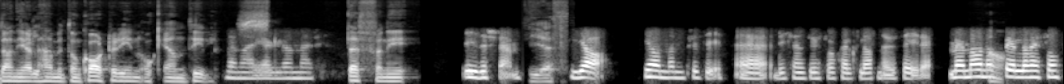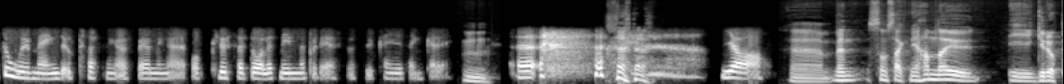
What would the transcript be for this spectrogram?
Daniel Hamilton Carter in och en till. Vem är det jag glömmer? Stephanie. Iderström. Yes. Ja, ja men precis. Eh, det känns ju så självklart när du säger det. Men man har Ja. spelat med så stor mängd uppsättningar och spelningar och plus ett dåligt minne på det så du kan ju tänka dig. Mm. Eh, ja, Men som sagt, ni hamnar ju i grupp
